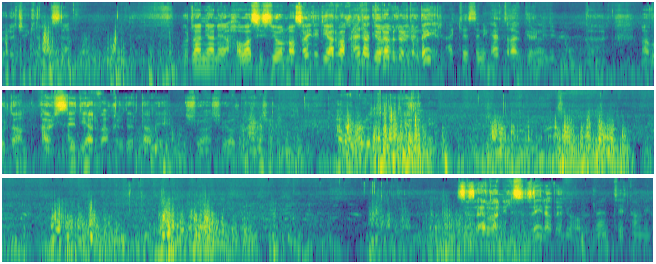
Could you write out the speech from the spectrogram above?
Böyle çekelim sen. Buradan yani hava sisi olmasaydı Diyarbakır'ı da görebilirdik değil. Kesinlikle her taraf görünüyor. Evet. Ama buradan karşısı Diyarbakır'dır. Tabii şu an şey olduğu için hava bulutlu görünmüyor. Siz Erganilisiniz değil abi. Yok abi ben Terkanlıyım.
